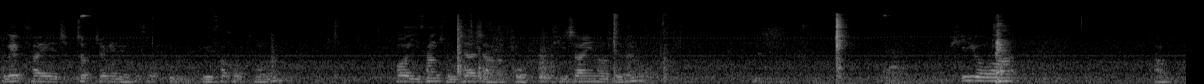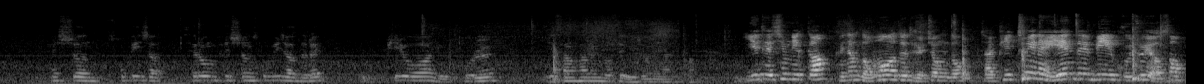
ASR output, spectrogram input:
고객 사이의 직접적인 의사소, 의사소통은 더 이상 존재하지 않았고 디자이너들은 필요한 아, 패션 소비자 새로운 패션 소비자들의 필요와 욕구를 예상하는 것에 의존해야 한다. 이해되십니까? 그냥 넘어가도 될 정도. 자, between A and B 구조여서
